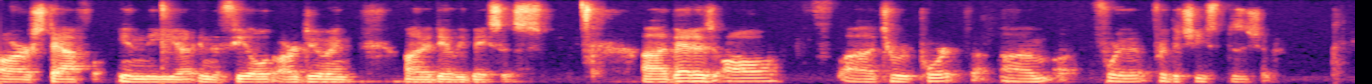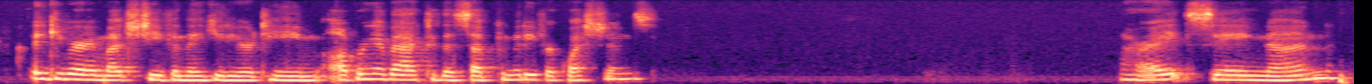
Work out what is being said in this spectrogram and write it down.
our staff in the uh, in the field are doing on a daily basis. Uh, that is all uh, to report um, for the for the chief's position. Thank you very much, Chief, and thank you to your team. I'll bring it back to the subcommittee for questions. All right, seeing none,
